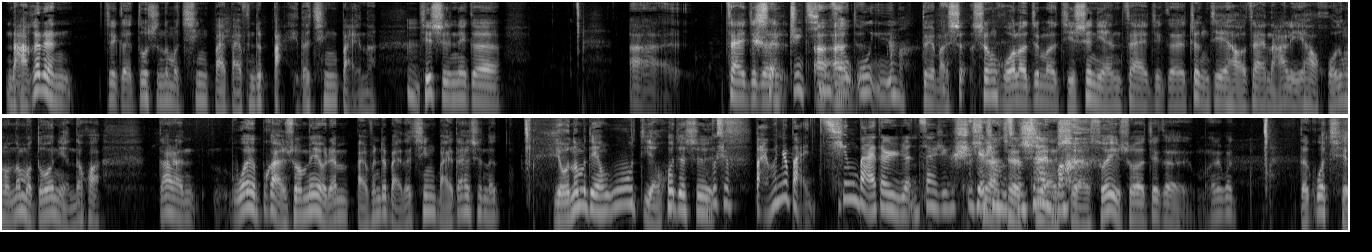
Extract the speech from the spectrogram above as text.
哪个人这个都是那么清白，百分之百的清白呢？嗯，其实那个，啊、在这个水至清则无鱼嘛。对嘛？生生活了这么几十年，在这个政界也好，在哪里也好，活动了那么多年的话，当然我也不敢说没有人百分之百的清白，但是呢，有那么点污点，或者是不是百分之百清白的人在这个世界上存是在吗？啊是啊，所以说这个我我得过且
